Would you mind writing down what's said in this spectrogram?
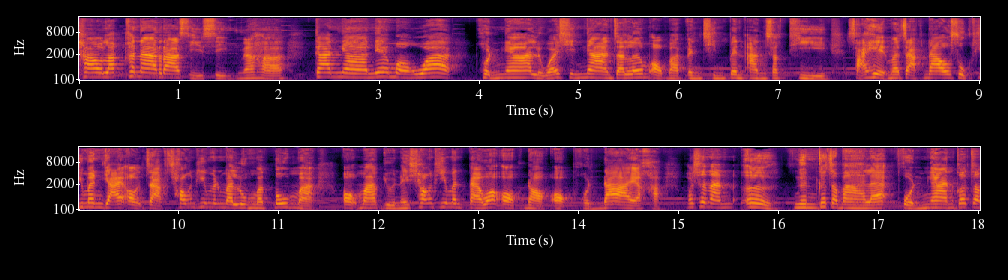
ชาวลัคนาราศีสิงห์นะคะ การงานเนี่ยมองว่าผลงานหรือว่าชิ้นงานจะเริ่มออกมาเป็นชิ้นเป็นอันสักที สาเหตุมาจากดาวศุกร์ที่มันย้ายออกจากช่องที่มันมาลุมมาตุ้มอะออกมาอยู่ในช่องที่มันแปลว่าออกดอกออกผลได้อะค่ะ เพราะฉะนั้นเออ เงินก็จะมาและผลงานก็จะ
